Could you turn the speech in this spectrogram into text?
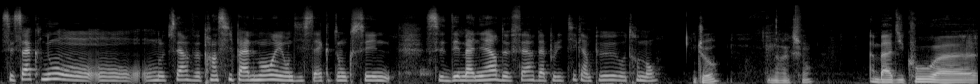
C'est ça que nous, on, observe principalement et on dissèque. Donc c'est des manières de faire de la politique un peu autrement. Joe, une réaction? Ah Bah, du coup, euh,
